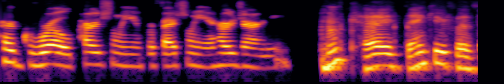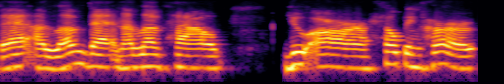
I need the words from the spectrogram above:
her grow personally and professionally in her journey. Okay, thank you for that. I love that. And I love how you are helping her,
